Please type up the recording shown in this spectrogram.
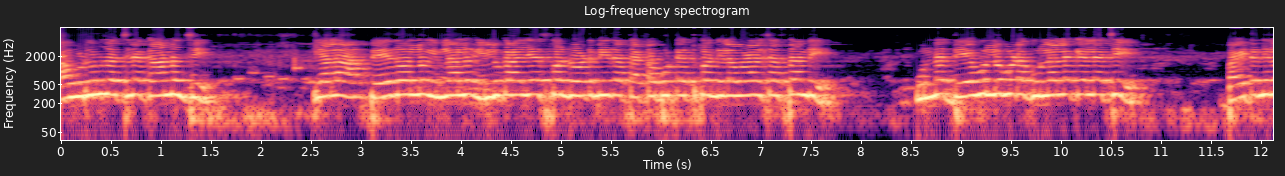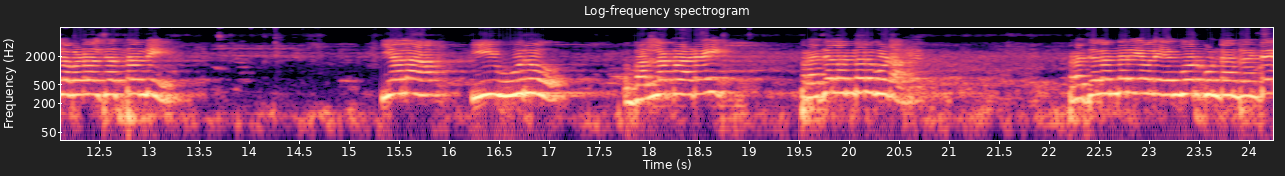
ఆ ఉడుములు వచ్చిన కాడ నుంచి. ఇలా పేదోళ్ళు ఇళ్ళు ఇల్లు కాల్ చేసుకొని రోడ్డు మీద తట్టపుట్టెత్తుకొని నిలబడాల్సి వస్తుంది. ఉన్న దేవుళ్ళు కూడా గుళ్ళల్లోకి వెళ్ళొచ్చి బయట నిలబడాల్సి వస్తుంది. ఇలా ఈ ఊరు వల్లకాడై ప్రజలందరూ కూడా ప్రజలందరూ ఇవాళ ఏం కోరుకుంటారంటే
